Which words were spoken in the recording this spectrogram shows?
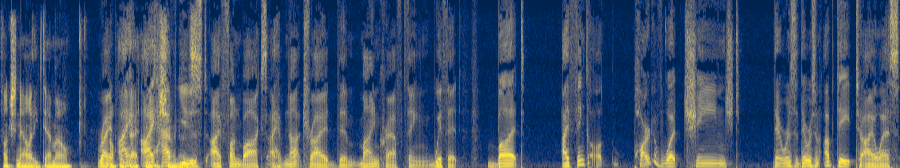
functionality demo. Right. I, I have used iFunbox. I have not tried the Minecraft thing with it, but I think uh, part of what changed there was there was an update to iOS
